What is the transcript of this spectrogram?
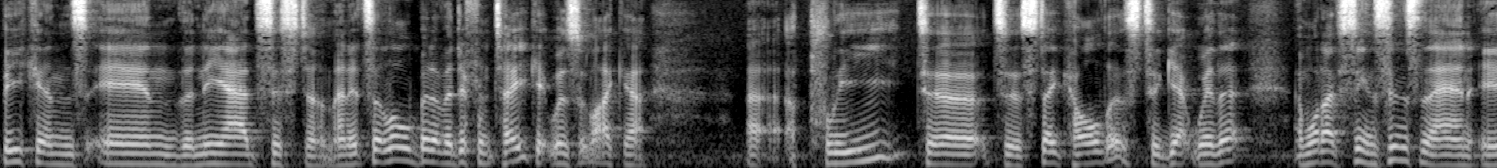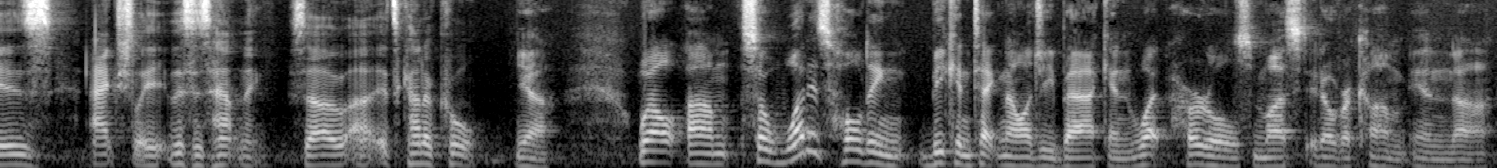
beacons in the NEAD system, and it's a little bit of a different take. It was like a a plea to, to stakeholders to get with it. And what I've seen since then is actually this is happening. So uh, it's kind of cool. Yeah. Well, um, so what is holding beacon technology back, and what hurdles must it overcome in uh,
